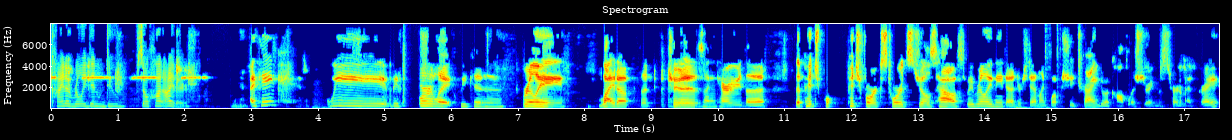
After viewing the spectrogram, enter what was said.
kind of really didn't do so hot either. I think we before like we can really light up the torches and carry the the pitch pitchforks towards Jill's house, we really need to understand like what was she trying to accomplish during this tournament, right?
